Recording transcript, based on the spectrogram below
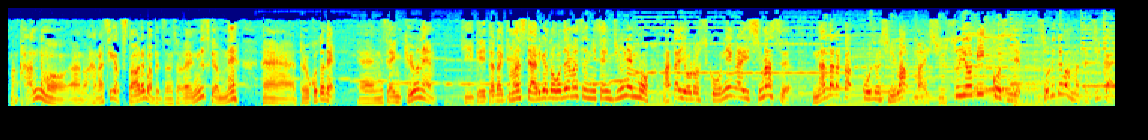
まあ、噛んでも、あの、話が伝われば別にそれはいいんですけどもね。えー、ということで、えー、2009年、聞いていただきましてありがとうございます。2010年もまたよろしくお願いします。なだらか向上心は毎週水曜日更新です。それではまた次回、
